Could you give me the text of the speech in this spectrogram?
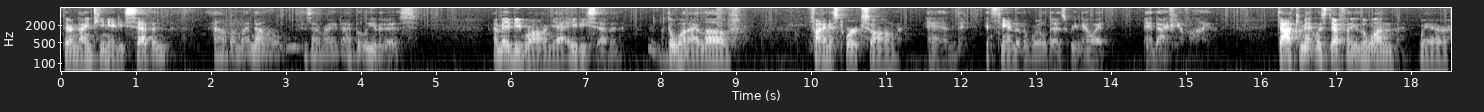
Their 1987 album i know. Is that right? I believe it is. I may be wrong. Yeah 87 the one i love finest work song and it's the end of the world as we know it and i feel fine. Document was definitely the one where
